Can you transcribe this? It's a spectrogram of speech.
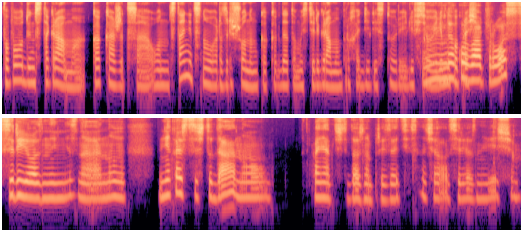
По поводу Инстаграма, как кажется, он станет снова разрешенным, как когда-то мы с Телеграмом проходили историю, или все, или мы Такой попрощались? вопрос серьезный, не знаю. Ну, мне кажется, что да, но понятно, что должно произойти сначала серьезные вещи.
